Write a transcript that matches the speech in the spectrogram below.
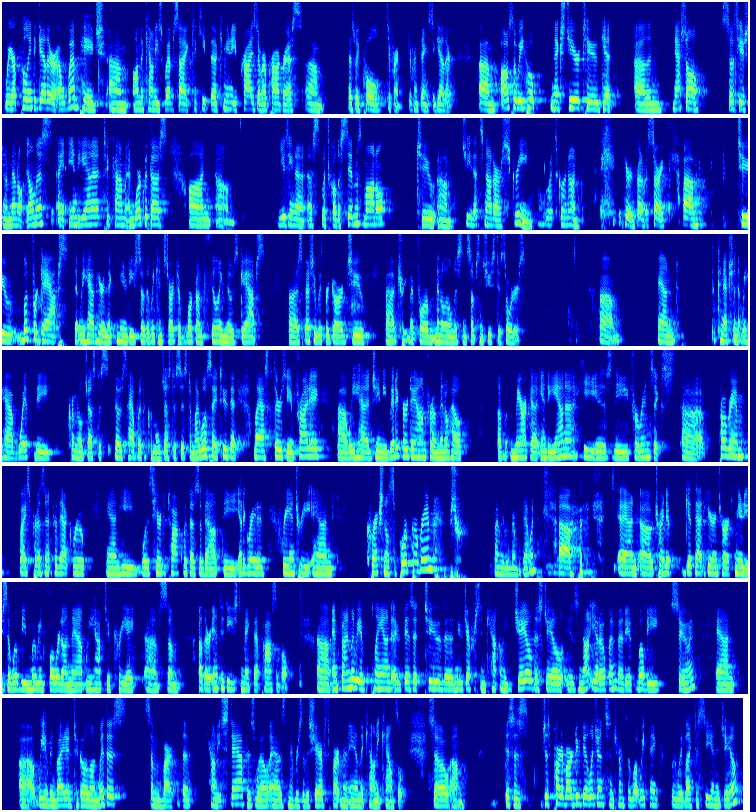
we are pulling together a web page um, on the county's website to keep the community apprised of our progress um, as we pull different different things together. Um, also, we hope next year to get uh, the National Association of Mental Illness uh, Indiana to come and work with us on um, using a, a, what's called a SIMS model to, um, gee, that's not our screen. Wonder what's going on here in front of us. Sorry. Um, to look for gaps that we have here in the community so that we can start to work on filling those gaps, uh, especially with regard to uh, treatment for mental illness and substance use disorders. Um, and the connection that we have with the criminal justice, those have with the criminal justice system. I will say too that last Thursday and Friday, uh, we had Jamie Whitaker down from Mental Health of America, Indiana. He is the forensics uh, program vice president for that group, and he was here to talk with us about the integrated reentry and correctional support program finally remembered that one, uh, and uh, trying to get that here into our community. So we'll be moving forward on that. We have to create um, some other entities to make that possible. Uh, and finally, we have planned a visit to the new Jefferson County Jail. This jail is not yet open, but it will be soon. And uh, we have invited to go along with us some of our the county staff as well as members of the sheriff's department and the county council. So um, this is just part of our due diligence in terms of what we think we would like to see in a jail.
